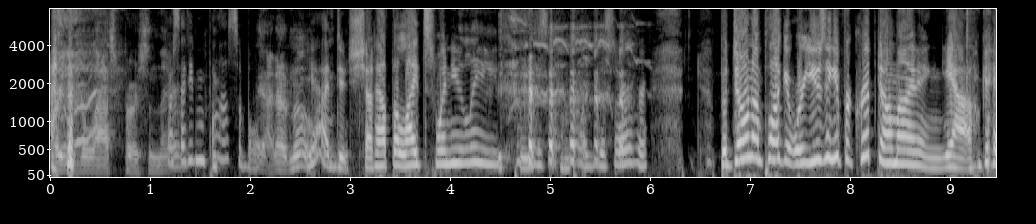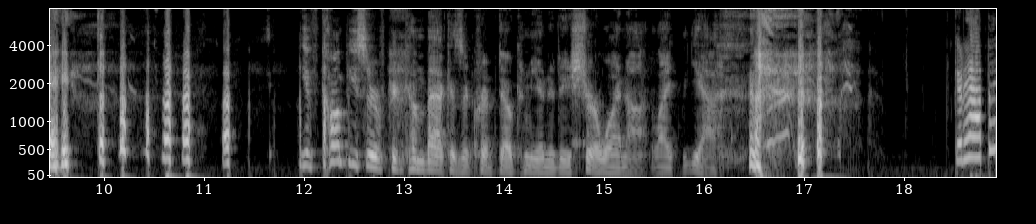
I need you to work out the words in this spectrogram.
are you the last person there?" Is that even possible? Yeah, I don't know. Yeah, dude, shut out the lights when you leave. Please unplug the server. But don't unplug it. We're using it for crypto mining. Yeah, okay. If CompuServe could come back as a crypto community, sure, why not? Like, yeah, could happen.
